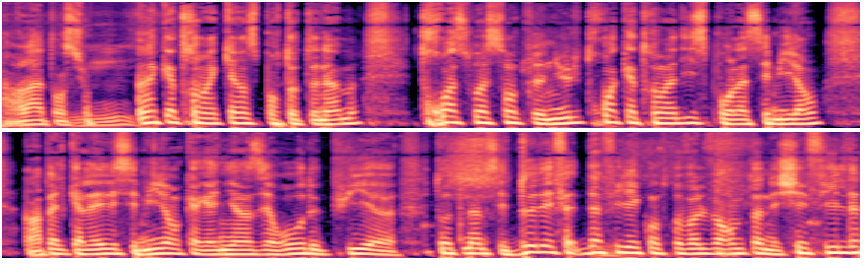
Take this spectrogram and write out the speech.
Alors là, attention. Mmh. 1,95 pour Tottenham, 3,60 le nul, 3,90 pour l'AC Milan. Rappelle qu'à l'aller, c'est Milan qui a gagné 1-0. Depuis euh, Tottenham, c'est deux défaites d'affilée contre Wolverhampton et Sheffield.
